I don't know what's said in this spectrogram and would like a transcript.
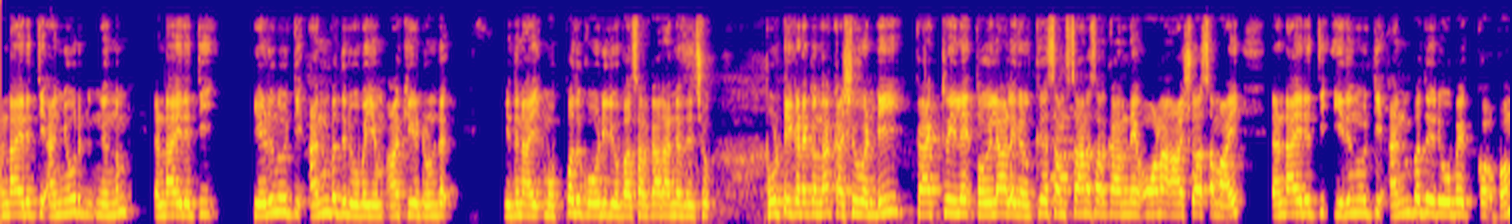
രണ്ടായിരത്തി അഞ്ഞൂറിൽ നിന്നും രണ്ടായിരത്തി എഴുന്നൂറ്റി അൻപത് രൂപയും ആക്കിയിട്ടുണ്ട്. ഇതിനായി മുപ്പത് കോടി രൂപ സർക്കാർ അനുവദിച്ചു. പൂട്ടിക്കിടക്കുന്ന കശുവണ്ടി ഫാക്ടറിയിലെ തൊഴിലാളികൾക്ക് സംസ്ഥാന സർക്കാരിന്റെ ഓണ ആശ്വാസമായി രണ്ടായിരത്തി ഇരുന്നൂറ്റി അൻപത് രൂപയ്ക്കൊപ്പം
